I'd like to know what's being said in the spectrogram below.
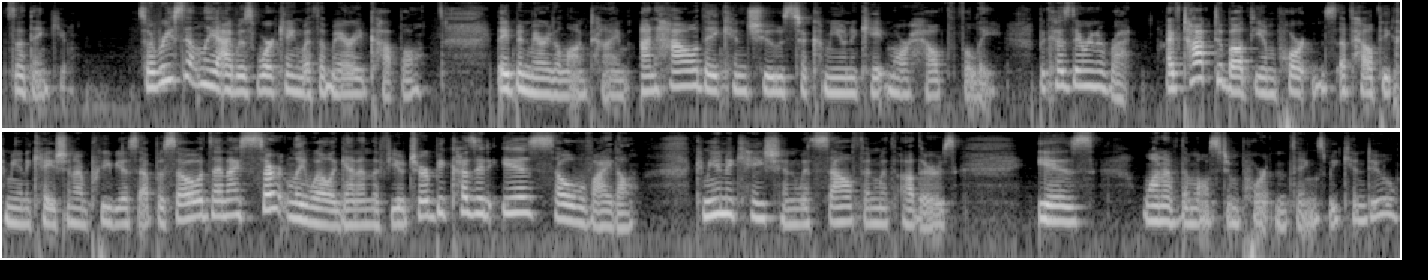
So thank you. So recently, I was working with a married couple. They'd been married a long time on how they can choose to communicate more healthfully because they're in a rut. I've talked about the importance of healthy communication on previous episodes, and I certainly will again in the future because it is so vital. Communication with self and with others is one of the most important things we can do.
